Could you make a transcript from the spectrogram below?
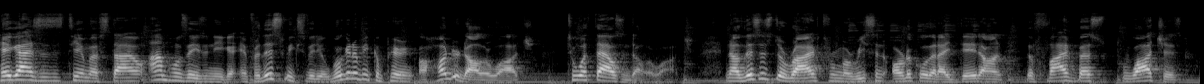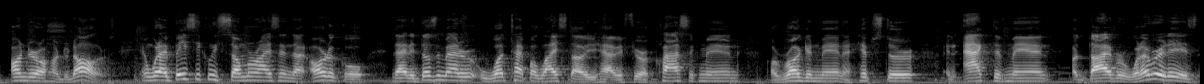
Hey guys, this is TMF Style. I'm Jose Zuniga, and for this week's video, we're to be comparing a $100 watch to a $1,000 watch. Now, this is derived from a recent article that I did on the five best watches under $100. And what I basically summarized in that article that it doesn't matter what type of lifestyle you have, if you're a classic man, a rugged man, a hipster, an active man, a diver, whatever it is,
